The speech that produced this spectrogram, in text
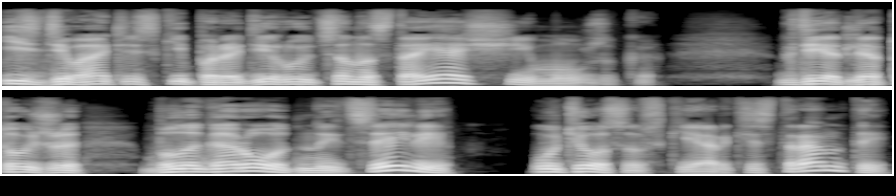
издевательски пародируется настоящая музыка, где для той же благородной цели Утесовские оркестранты,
